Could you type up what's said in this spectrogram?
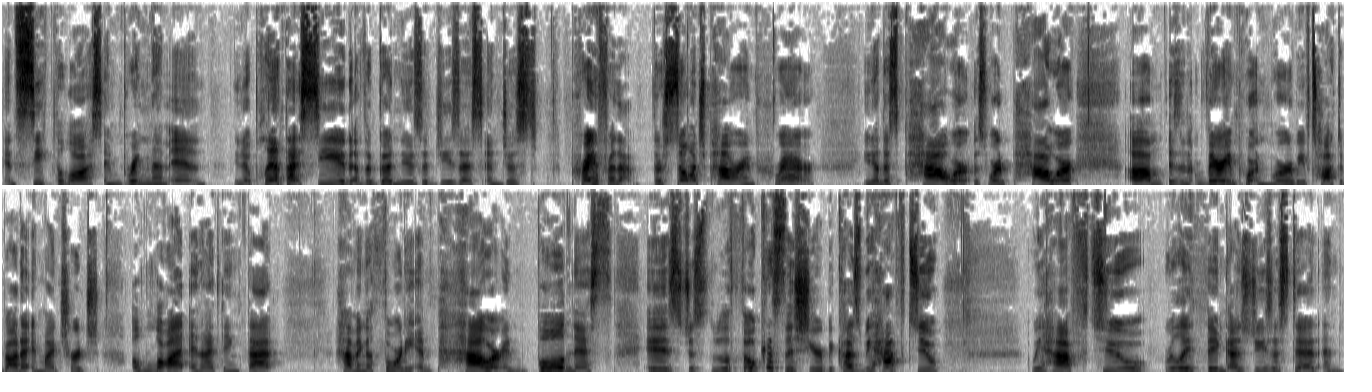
and seek the lost and bring them in. You know, plant that seed of the good news of Jesus and just pray for them. There's so much power in prayer. You know, this power, this word power um, is a very important word. We've talked about it in my church a lot, and I think that having authority and power and boldness is just the focus this year because we have to we have to really think as Jesus did and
